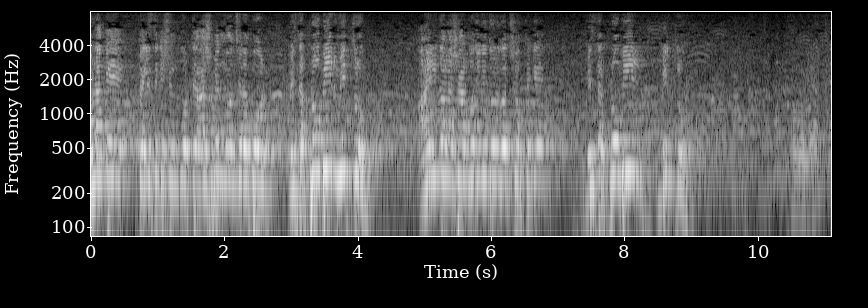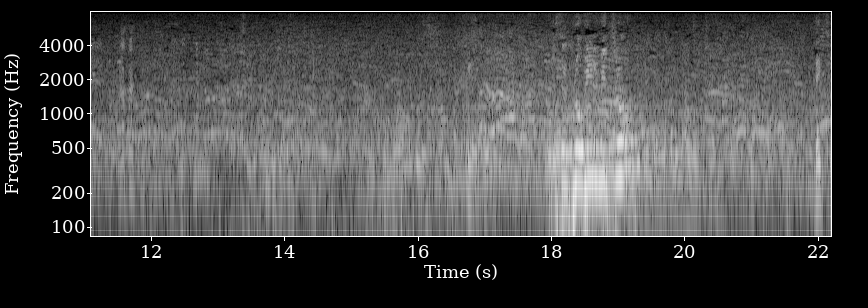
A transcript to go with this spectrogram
ওনাকে ফেলিসিটেশন করতে আসবেন মঞ্চের ওপর। মিস্টার প্রবীর মিত্র আইনতলা সার্বজনীন দুর্গোৎসব থেকে। Mister Prabir Mitra mister Prabir Mitra. দেখছি।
